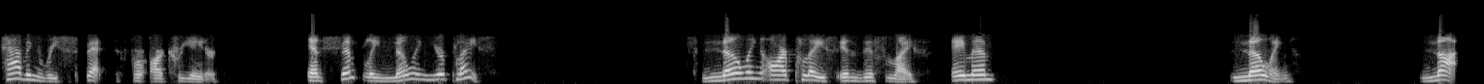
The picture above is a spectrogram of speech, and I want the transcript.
having respect for our Creator, and simply knowing your place. Knowing our place in this life. Amen. Knowing not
